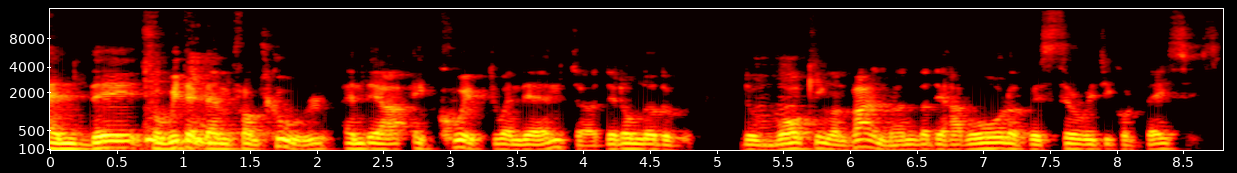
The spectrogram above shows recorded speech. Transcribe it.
And they so we take them from school and they are equipped when they enter. They don't know the the mm-hmm. working environment, but they have all of this theoretical basis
